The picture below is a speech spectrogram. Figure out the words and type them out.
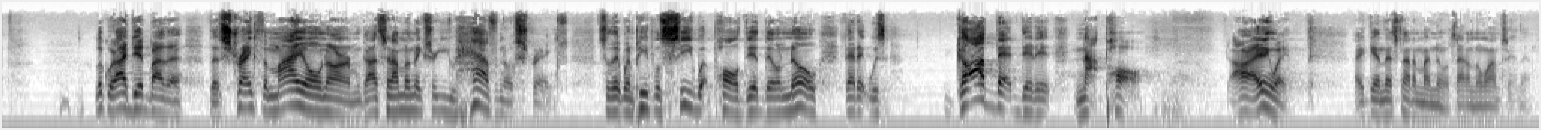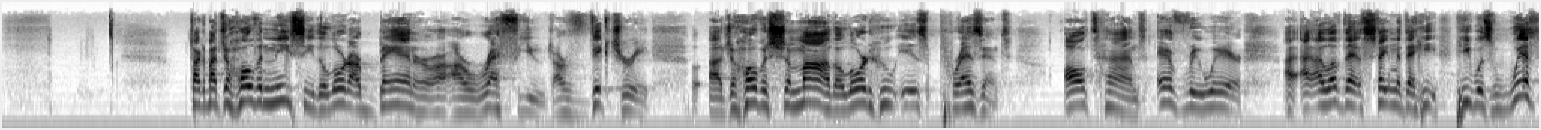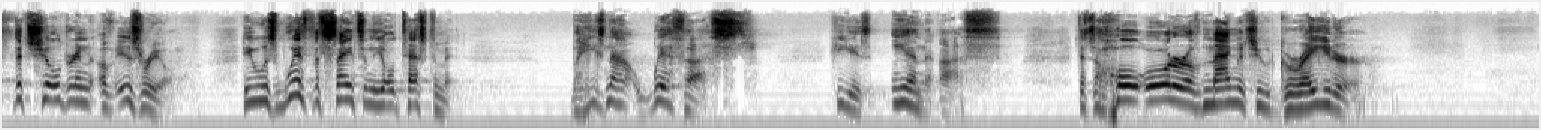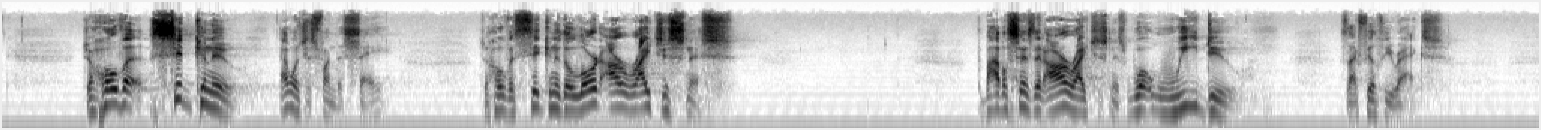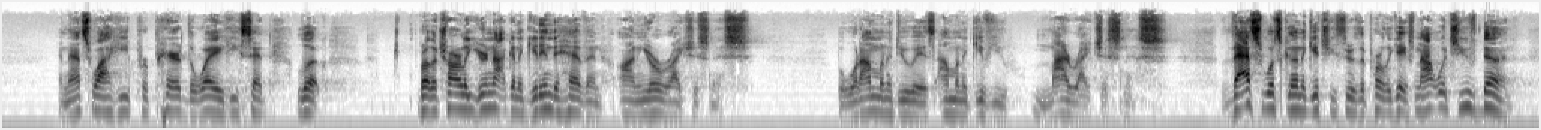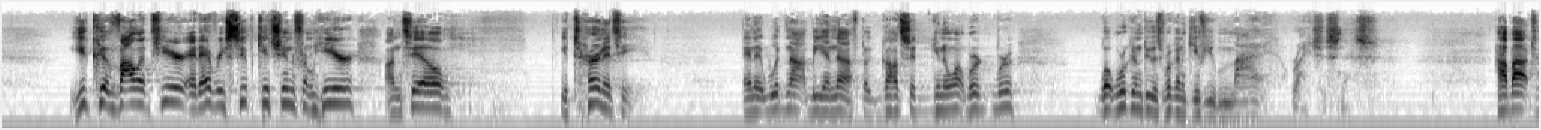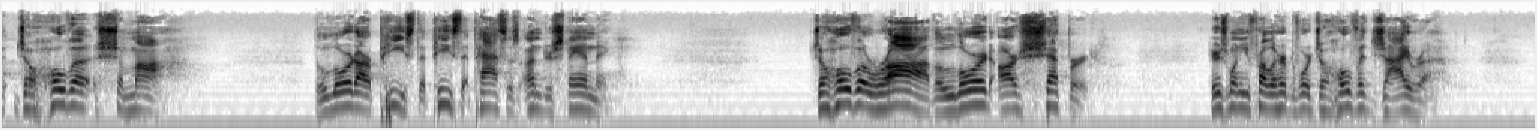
Look what I did by the, the strength of my own arm. God said, I'm going to make sure you have no strength. So that when people see what Paul did, they'll know that it was God that did it, not Paul. All right, anyway. Again, that's not in my notes. I don't know why I'm saying that. Talked about Jehovah Nisi, the Lord our banner, our, our refuge, our victory. Uh, Jehovah Shammah, the Lord who is present all times, everywhere. I, I love that statement that he, he was with the children of Israel. He was with the saints in the Old Testament. But he's not with us, he is in us. That's a whole order of magnitude greater. Jehovah Sidkenu. That one's just fun to say. Jehovah Sidkenu, the Lord our righteousness. The Bible says that our righteousness, what we do, is like filthy rags. And that's why he prepared the way. He said, Look, Brother Charlie, you're not going to get into heaven on your righteousness. But what I'm going to do is, I'm going to give you my righteousness. That's what's going to get you through the pearly gates, not what you've done. You could volunteer at every soup kitchen from here until eternity, and it would not be enough. But God said, you know what? We're, we're, what we're going to do is we're going to give you my righteousness. How about Jehovah Shalom? The Lord our peace, the peace that passes understanding. Jehovah Ra, the Lord our shepherd. Here's one you've probably heard before Jehovah Jireh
